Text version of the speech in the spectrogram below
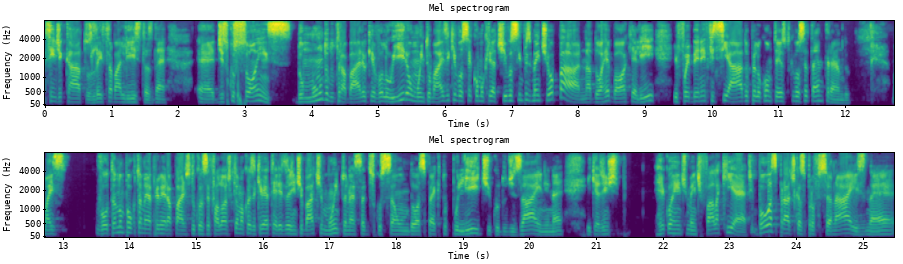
sindicatos, leis trabalhistas, né, é, discussões do mundo do trabalho que evoluíram muito mais e que você, como criativo, simplesmente, opa, nadou a reboque ali e foi beneficiado pelo contexto que você está entrando. Mas voltando um pouco também à primeira parte do que você falou, acho que tem uma coisa que eu e a Teresa a gente bate muito nessa discussão do aspecto político do design, né? E que a gente recorrentemente fala que é boas práticas profissionais, né?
